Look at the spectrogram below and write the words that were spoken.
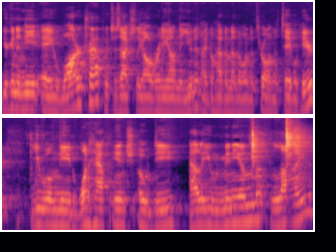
You're going to need a water trap, which is actually already on the unit. I don't have another one to throw on the table here. You will need one half inch OD aluminium line.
